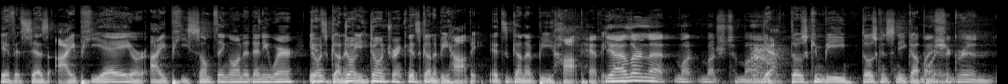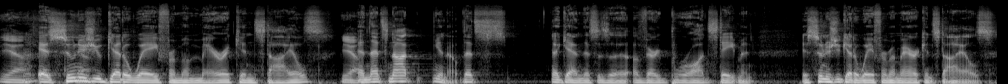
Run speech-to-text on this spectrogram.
if it says IPA or IP something on it anywhere, don't, it's gonna don't, be don't drink. It. It's gonna be hoppy. It's gonna be hop heavy. Yeah, I learned that much to my yeah. Those can be those can sneak up my on chagrin. You. Yeah. As soon yeah. as you get away from American styles, yeah, and that's not you know that's again this is a, a very broad statement. As soon as you get away from American styles,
